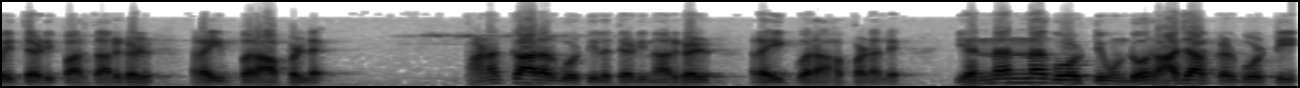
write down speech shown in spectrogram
போய் தேடி பார்த்தார்கள் ரைப்பர் ஆப்பல்ல. பணக்காரர் கோட்டியில தேடினார்கள் ரைக்வர் அகப்படலை என்னென்ன கோட்டி உண்டோ ராஜாக்கள் கோட்டி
